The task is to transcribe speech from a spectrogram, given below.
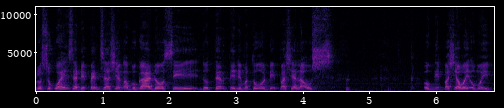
Pero sukwahi sa depensa siyang abogado, si Duterte ni matuod, di pa siya laos. o di pa siya way umoy.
